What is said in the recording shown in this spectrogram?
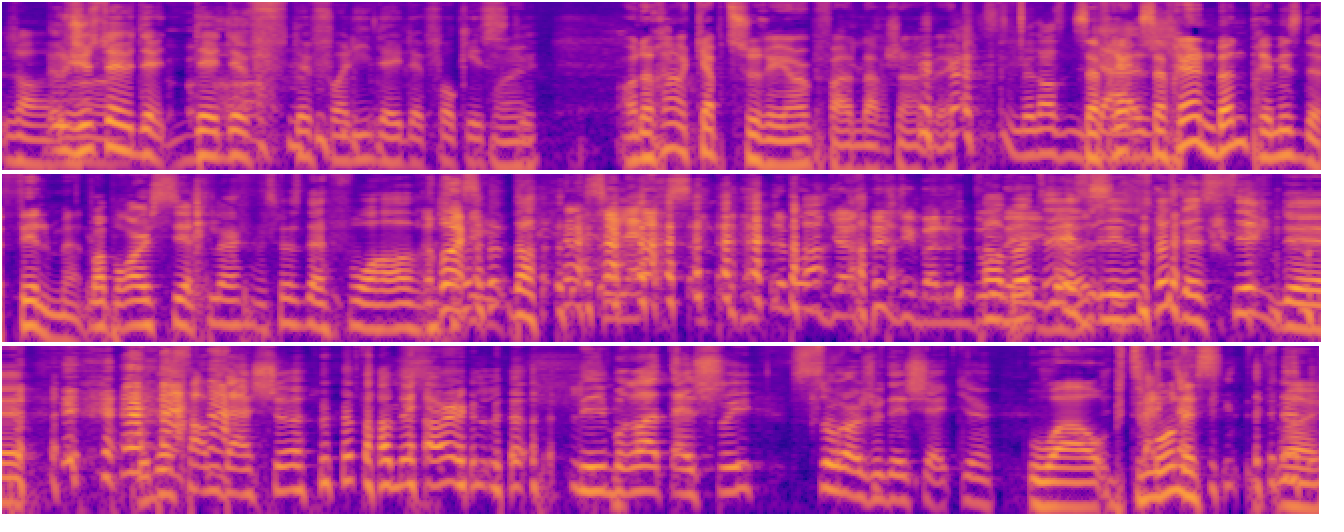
Genre. Ou juste de, de, de, de, de folie, de, de focus. On devrait en capturer un pour faire de l'argent avec. tu me mets dans une ça, ferait, cage. ça ferait une bonne prémisse de film, man. Ouais, pour un cirque, là. Une espèce de foire. Ouais. Dans- C'est la- Le bon garage des ballons d'eau. Dans bah, les tu sais, gosses. les, les espèces de cirque de, de, de centre d'achat. T'en mets un, là, les bras attachés sur un jeu d'échecs. Wow. Puis tout le monde. est- Ouais.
